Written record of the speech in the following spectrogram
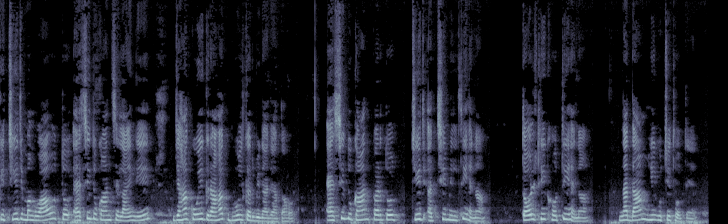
कि चीज़ मंगवाओ तो ऐसी दुकान से लाएँगे, जहाँ कोई ग्राहक भूल कर भी ना जाता हो। ऐसी दुकान पर तो चीज़ अच्छी मिलती है ना, तौल ठीक होती है ना ना दाम ही उचित होते हैं।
